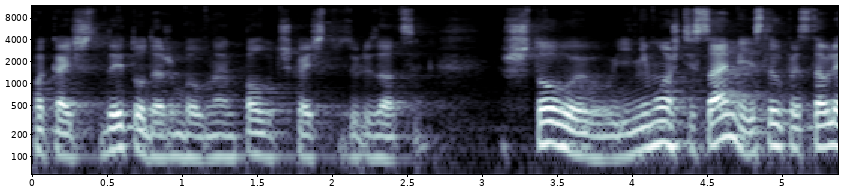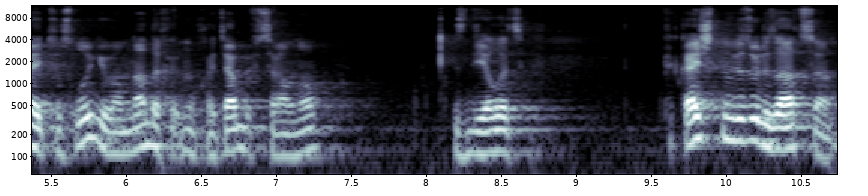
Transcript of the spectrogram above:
по качеству, да и то даже было, наверное, получше качество визуализации. Что вы не можете сами, если вы представляете услуги, вам надо ну, хотя бы все равно сделать качественную визуализацию,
